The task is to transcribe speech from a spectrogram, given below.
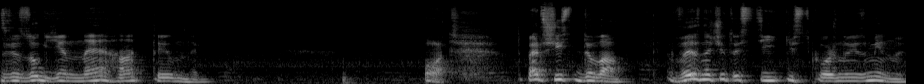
зв'язок є негативним. От. Тепер 6.2. Визначити стійкість кожної змінної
